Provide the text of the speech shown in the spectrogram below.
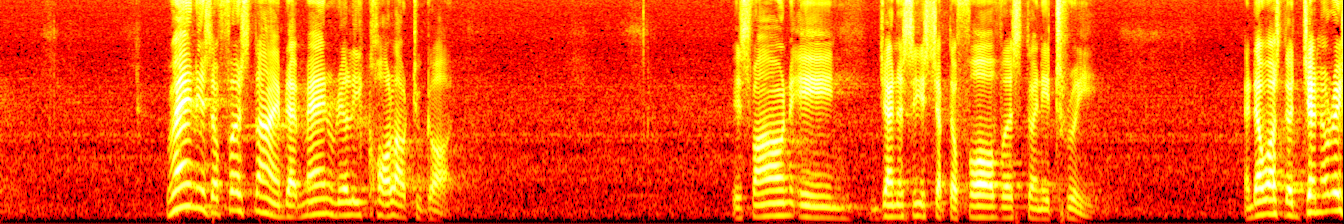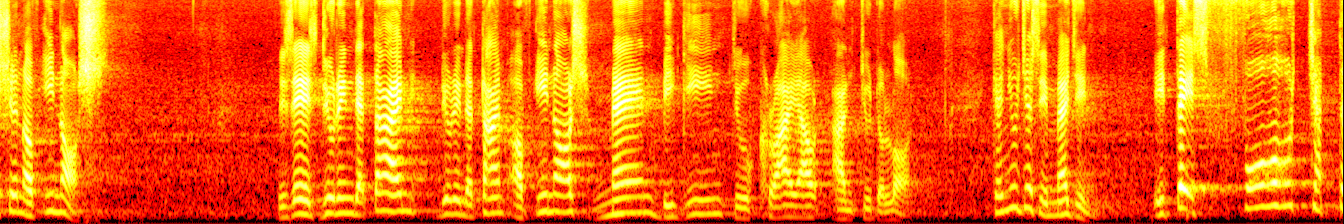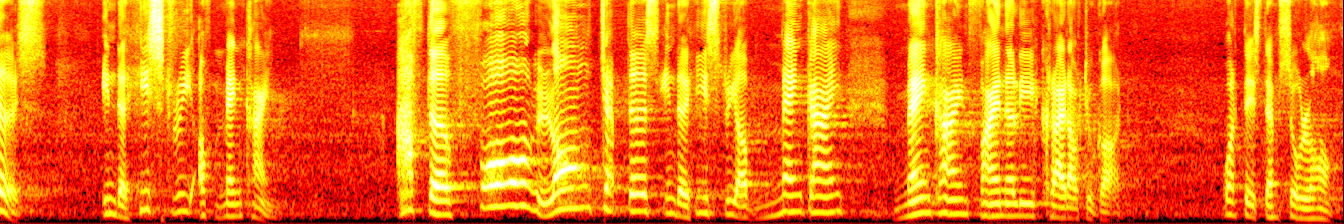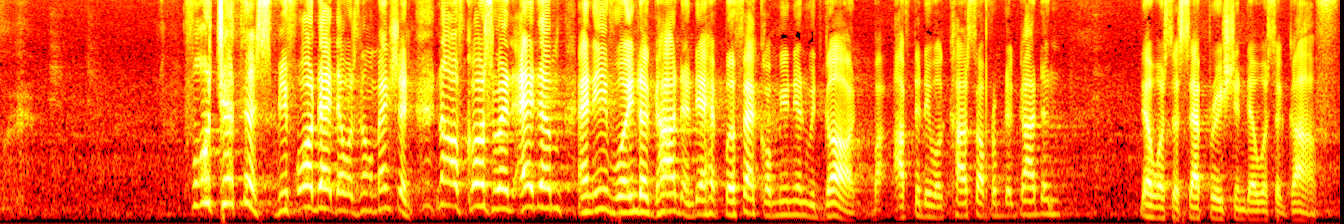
When is the first time that man really call out to God? It's found in Genesis chapter 4, verse 23. And that was the generation of Enosh. He says, during that time, during the time of Enosh, man began to cry out unto the Lord. Can you just imagine? It takes four chapters in the history of mankind. After four long chapters in the history of mankind, mankind finally cried out to God. What takes them so long? Four chapters. Before that, there was no mention. Now, of course, when Adam and Eve were in the garden, they had perfect communion with God. But after they were cast off from the garden, there was a separation, there was a gulf.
